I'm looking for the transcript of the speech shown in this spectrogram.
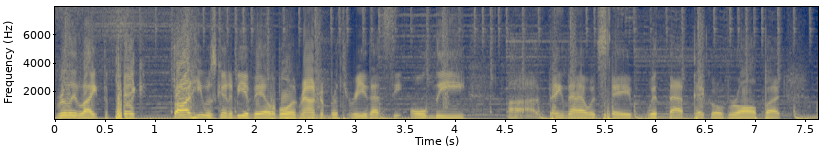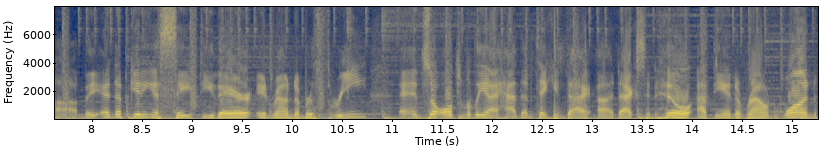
really like the pick thought he was going to be available in round number three. That's the only uh, thing that I would say with that pick overall. But uh, they end up getting a safety there in round number three. And so ultimately, I had them taking da- uh, Daxton Hill at the end of round one.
